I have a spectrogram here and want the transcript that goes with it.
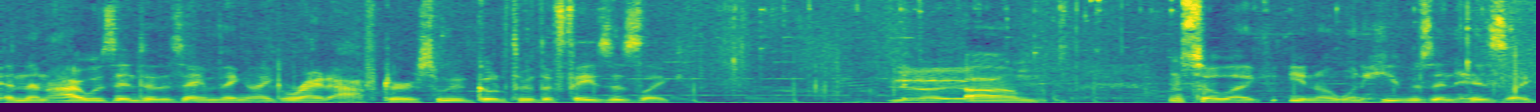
and then I was into the same thing like right after. So we would go through the phases like, Yeah. yeah. um, and so like you know when he was in his like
